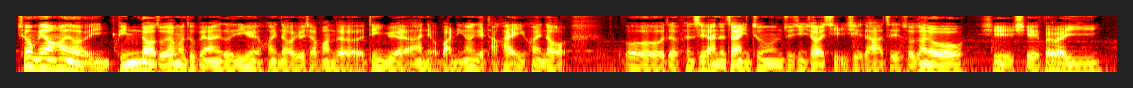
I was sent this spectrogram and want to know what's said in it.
小朋友欢迎频道左下方图片按个音乐，欢迎到右下方的订阅按钮把铃铛给打开，也欢迎到我的粉丝按的战役中最新消息。谢谢大家这里收看喽，谢谢，拜拜。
